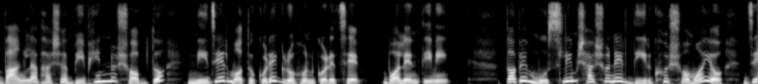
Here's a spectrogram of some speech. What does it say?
বাংলা ভাষা বিভিন্ন শব্দ নিজের মতো করে গ্রহণ করেছে, বলেন তিনি। তবে মুসলিম শাসনের দীর্ঘ সময়ও যে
